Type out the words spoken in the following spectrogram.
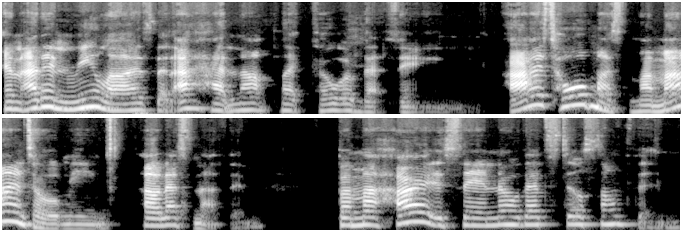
and I didn't realize that I had not let go of that thing. I told my my mind told me, "Oh, that's nothing," but my heart is saying, "No, that's still something."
